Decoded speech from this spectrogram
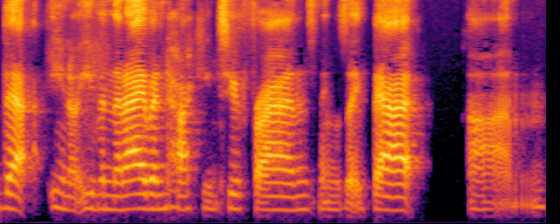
that, you know, even that I've been talking to friends, things like that, um,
